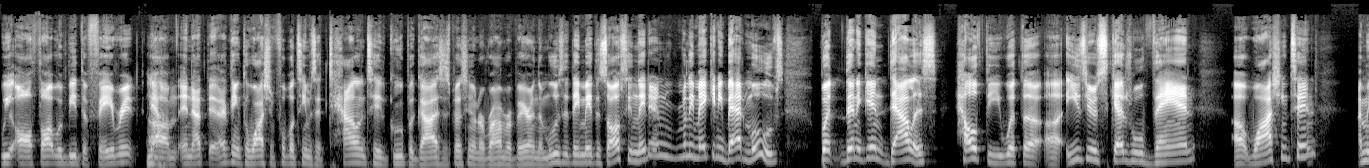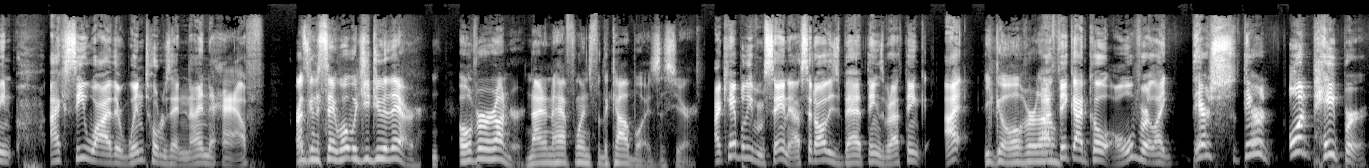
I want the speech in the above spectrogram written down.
we all thought would be the favorite. Yeah. Um, and I, th- I think the Washington football team is a talented group of guys, especially under Ron Rivera. And the moves that they made this offseason, they didn't really make any bad moves. But then again, Dallas, healthy with a, a easier schedule than uh, Washington. I mean, I see why their win total is at nine and a half. I was going to say, what would you do there? Over or under? Nine and a half wins for the Cowboys this year. I can't believe I'm saying it. I said all these bad things, but I think I You go over, though? I think I'd go over. Like they're they're on paper.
